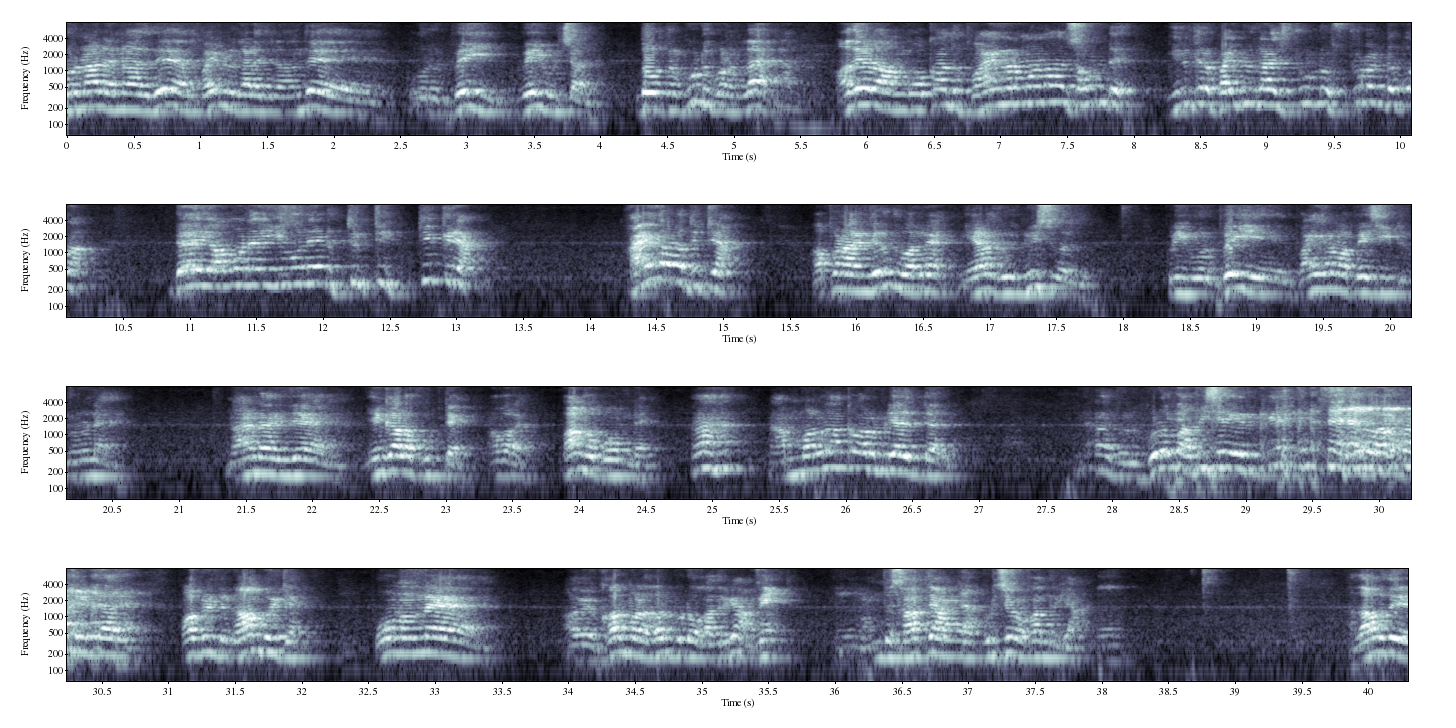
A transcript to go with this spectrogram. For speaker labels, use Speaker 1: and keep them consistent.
Speaker 1: ஒரு நாள் என்ன ஆகுது? அந்த பைபிள் காலேஜில் வந்து ஒரு வெய் வெய் பிடிச்சாரு இந்த ஒருத்தர் கூட்டு போனோம்ல அதே அவங்க உட்காந்து பயங்கரமான சவுண்டு. இருக்கிற பைபிள் காலேஜ் ஸ்டூடெண்ட் ஸ்டூடெண்ட் பூரா டேய் அவனை இவனேன்னு திட்டி திக்கிறான் பயங்கரமாக திட்டான் அப்போ நான் இங்கிருந்து வர்றேன். எனக்கு நியூஸ் வருது. இப்படி ஒரு பெய் பயங்கரமாக பேசிக்கிட்டு இருக்கணும்னு. நான் என்ன எங்கால கூப்பிட்டேன். அவரை. வாங்க போம்னேன் ஆஹா, நம்மளாம் அங்கே வர முடியாதுட்டாரு குடும்ப அபிஷேகம் இருக்கு. இவர் வர மாட்டேன்ட்டாரு. அப்படின்ட்டு நான் போயிட்டேன். போனோடனே அவன் கால் மேல கால் போட்டு உட்காந்துருக்கான் அவன். அந்த சாத்தியம் அவன் பிடிச்சி உட்காந்துருக்கான் அதாவது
